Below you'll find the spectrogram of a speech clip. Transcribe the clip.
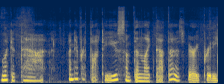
look at that I never thought to use something like that. That is very pretty.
